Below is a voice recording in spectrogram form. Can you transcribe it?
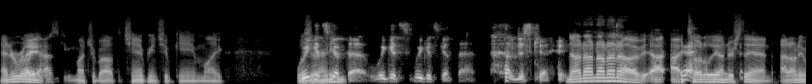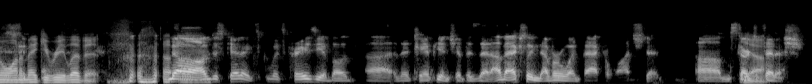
I didn't really Right. ask you much about the championship game. Like, We could any- skip that. We could we could skip that. I'm just kidding. No, no, no, no, no. I, I totally understand. I don't even want to make you relive it. no, Um, I'm just kidding. What's crazy about uh, the championship is that I've actually never went back and watched it, um, start Yeah. to finish.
